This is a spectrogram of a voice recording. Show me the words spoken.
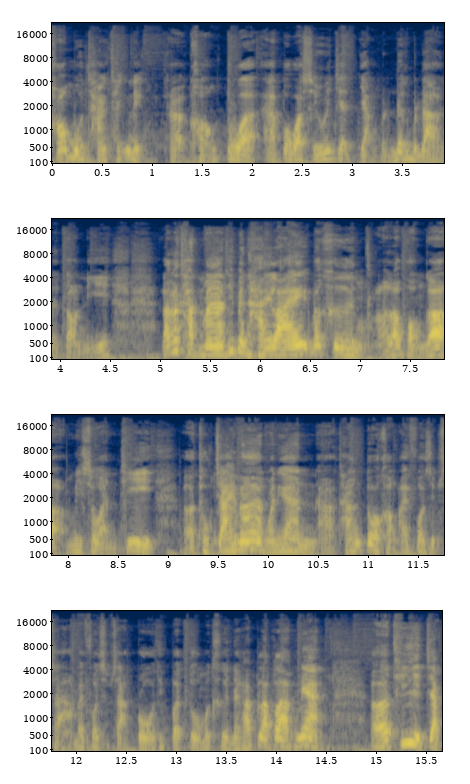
ข้อมูลทางเทคนิค ของตัว Apple Watch Series 7 อย่างเป็นเรื่องเป็นราวในตอนนี้ แล้วก็ถัดมาที่เป็นไฮไลท์เมื่อคืน แล้วผมก็มีส่วนที่ถูกใจมากเหมือนกันทั้งตัวของ iPhone 13 iPhone 13 Pro ที่เปิดตัวเมื่อคืนนะครับ หลักๆเนี่ยที่จาก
